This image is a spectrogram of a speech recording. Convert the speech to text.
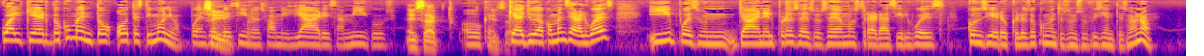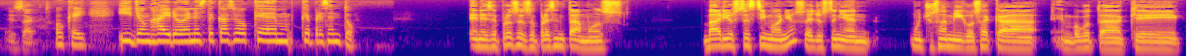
cualquier documento o testimonio. Pueden ser Sí. vecinos, familiares, amigos. Exacto. Que ayuda a convencer al juez y pues un, ya en el proceso se demostrará si el juez consideró que los documentos son suficientes o no. Exacto. Ok, y John Jairo en este caso, ¿qué, dem- qué presentó? En ese proceso presentamos varios testimonios. Ellos tenían muchos amigos acá en Bogotá que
